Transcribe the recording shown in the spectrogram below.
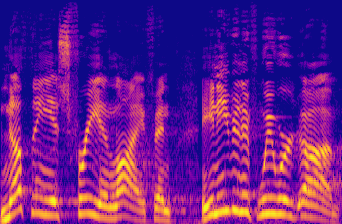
Nothing is free in life. And, and even if we were. Um,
